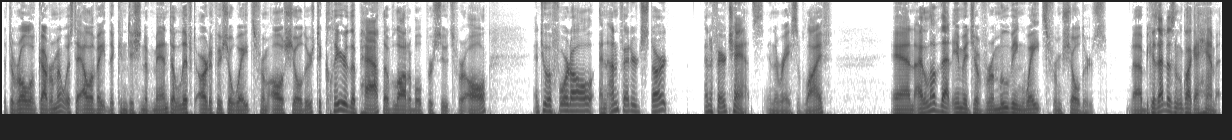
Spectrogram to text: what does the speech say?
that the role of government was to elevate the condition of men, to lift artificial weights from all shoulders, to clear the path of laudable pursuits for all, and to afford all an unfettered start and a fair chance in the race of life. And I love that image of removing weights from shoulders uh, because that doesn't look like a hammock.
